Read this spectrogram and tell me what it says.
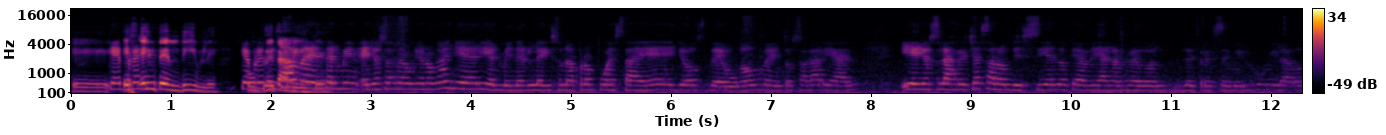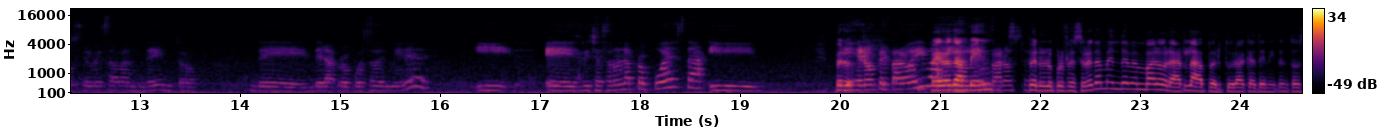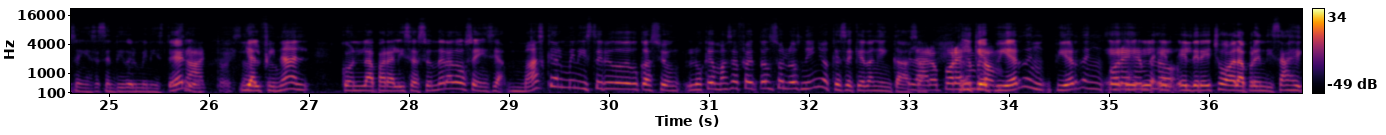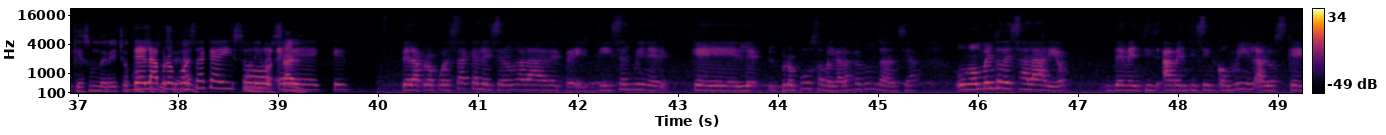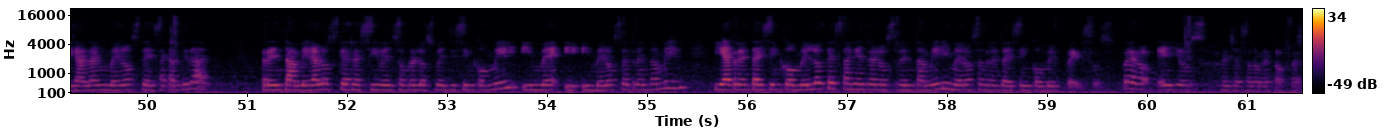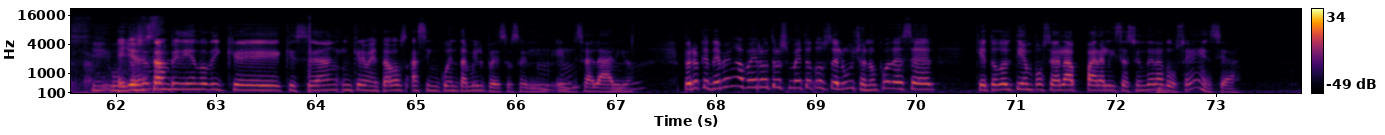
Eh, Que es entendible Que precisamente el ellos se reunieron ayer y el MINER le hizo una propuesta a ellos de un aumento salarial y ellos la rechazaron diciendo que habían alrededor de 13 mil jubilados que no estaban dentro de, de la propuesta del MINER. Y eh, rechazaron la propuesta y Pero- dijeron que el paro iba Pero y también, se- pero los profesores también deben valorar la apertura que ha tenido entonces en ese sentido el ministerio. Exacto, Y al final, con la paralización de la docencia, más que al Ministerio de Educación, lo que más afectan son los niños que se quedan en casa. Claro, por y que pierden, pierden por eh, el, ejemplo, el- el derecho al aprendizaje, que es un derecho de la propuesta que hizo eh, que de la propuesta que le hicieron a la ADP dice el MINER que le propuso valga la redundancia un aumento de salario de 20 a 25 mil a los que ganan menos de esa cantidad 30 mil a los que reciben sobre los 25 mil y, me- y, y menos de 30 mil y a 35 mil los que están entre los 30 mil y menos de 35 mil pesos pero ellos rechazaron esa oferta Sí, Ellos están pidiendo de que, que sean incrementados a 50 mil pesos el, el salario. Pero que deben haber otros métodos de lucha. No puede ser que todo el tiempo sea la paralización de la docencia.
